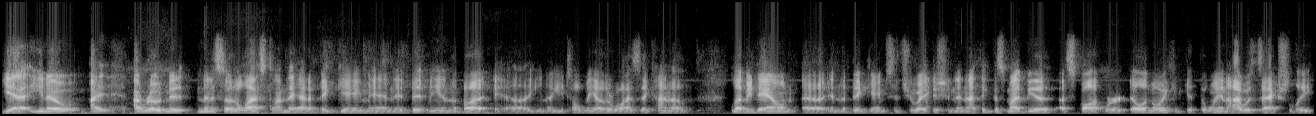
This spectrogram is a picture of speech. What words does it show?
Yeah, you know, I I rode Minnesota last time they had a big game and it bit me in the butt. Uh, you know, you told me otherwise. They kind of let me down uh, in the big game situation, and I think this might be a, a, spot where Illinois could get the win. I was actually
